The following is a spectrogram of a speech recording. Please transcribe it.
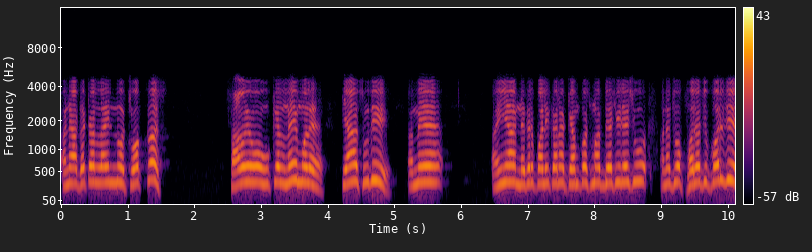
અને આ ગટર લાઈનનો ચોક્કસ સારો એવો ઉકેલ નહીં મળે, ત્યાં સુધી અમે અહીંયા નગરપાલિકાના કેમ્પસમાં બેસી રહીશું અને જો ફરજ પડશે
